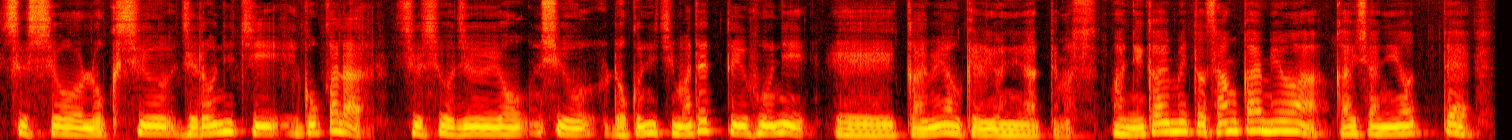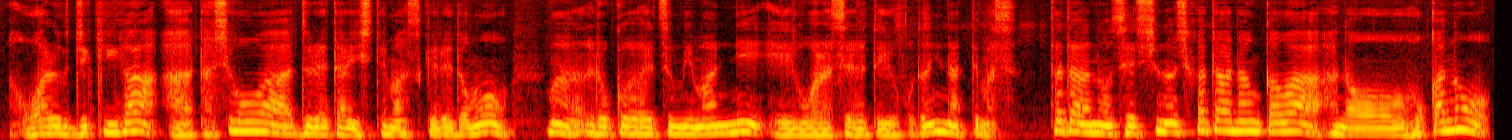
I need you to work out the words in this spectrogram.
出生6週0日後から出生14週6日までというふうに、えー、1回目は受けるようになってます。まあ、2回目と3回目は会社によって終わる時期が多少はずれたりしてますけれども、まあ、6ヶ月未満に終わらせるということになってます。ただあの接種の仕方なんかはあの他の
